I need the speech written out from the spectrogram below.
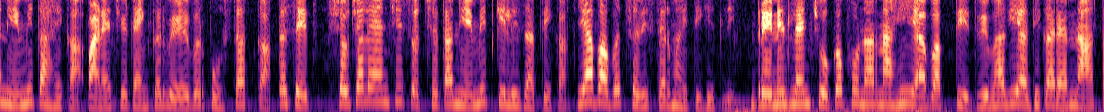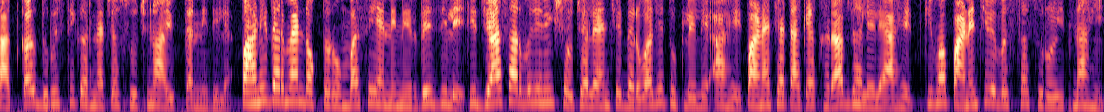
नियमित आहे का? पाण्याचे टँकर वेळेवर पोहोचतात का? तसेच शौचालयांची स्वच्छता नियमित केली जाते का? याबाबत सविस्तर माहिती घेतली. ड्रेनेज लाईन चोकअप होणार नाही याबाबतीत विभागीय अधिकाऱ्यांना तात्काळ दुरुस्ती करण्याच्या सूचना आयुक्तांनी दिल्या. पाहणी दरम्यान डॉक्टर ओंबासे यांनी निर्देश दिले की ज्या सार्वजनिक शौचालयांचे दरवाजे तुटलेले आहेत पाण्याच्या टाक्या खराब झालेल्या आहेत किंवा पाण्याची व्यवस्था सुरळीत नाही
